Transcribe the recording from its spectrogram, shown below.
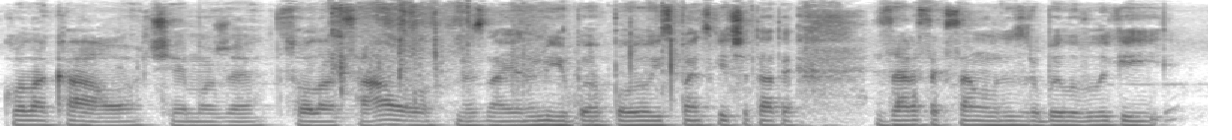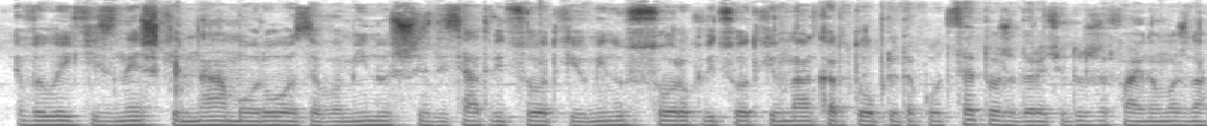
Колакао, чи може Цоласао, не знаю, я не вмію по- по-іспанськи читати. Зараз так само вони зробили великий, великі знижки на морозиво, мінус 60%, мінус 40% на картоплю. Таку. Це теж, до речі, дуже файно. Можна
